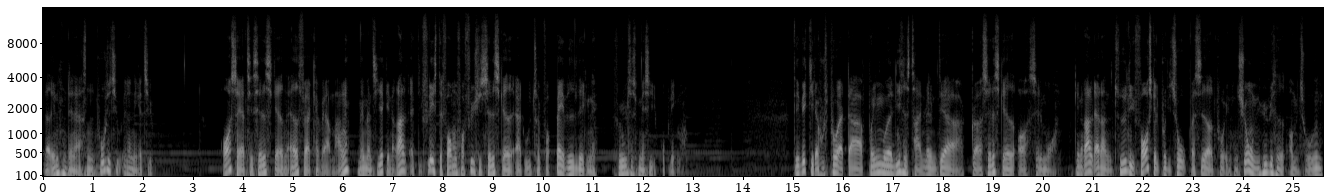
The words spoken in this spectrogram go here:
hvad enten den er sådan positiv eller negativ. Årsager til selvskadende adfærd kan være mange, men man siger generelt, at de fleste former for fysisk selvskade er et udtryk for bagvedliggende følelsesmæssige problemer. Det er vigtigt at huske på, at der på ingen måde er lighedstegn mellem det at gøre selvskade og selvmord. Generelt er der en tydelig forskel på de to, baseret på intentionen, hyppighed og metoden.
